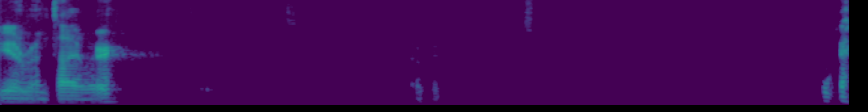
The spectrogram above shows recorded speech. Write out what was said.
You're gonna run Tyler. Okay.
